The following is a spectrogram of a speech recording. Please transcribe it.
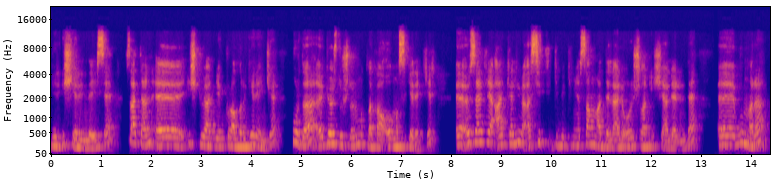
bir iş yerinde ise zaten e, iş güvenliği kuralları gereğince burada e, göz duşları mutlaka olması gerekir. E, özellikle alkali ve asit gibi kimyasal maddelerle uğraşılan iş yerlerinde e, bunlara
